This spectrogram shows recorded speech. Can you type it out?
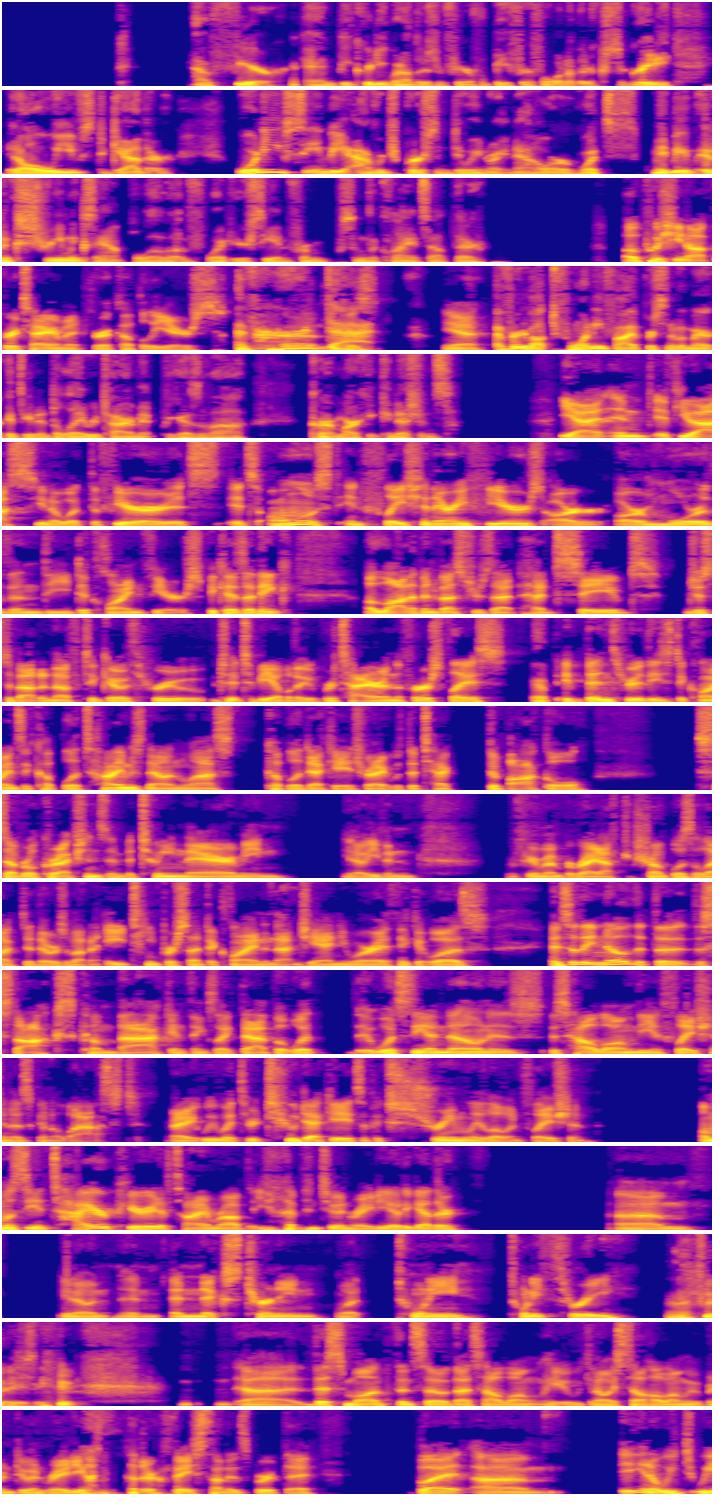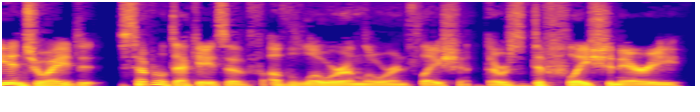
have fear and be greedy when others are fearful, be fearful when others are greedy. It all weaves together. What are you seeing the average person doing right now? Or what's maybe an extreme example of, of what you're seeing from some of the clients out there? Oh, pushing off retirement for a couple of years. I've heard um, that. Yeah. I've heard about 25% of Americans are going to delay retirement because of uh, current market conditions. Yeah, and if you ask, you know, what the fear, it's it's almost inflationary fears are are more than the decline fears because I think a lot of investors that had saved just about enough to go through to, to be able to retire in the first place. Yep. They've been through these declines a couple of times now in the last couple of decades, right? With the tech debacle, several corrections in between there. I mean, you know, even if you remember right after Trump was elected, there was about an 18% decline in that January, I think it was. And so they know that the the stocks come back and things like that. But what what's the unknown is is how long the inflation is going to last. Right? We went through two decades of extremely low inflation, almost the entire period of time, Rob, that you have been doing radio together. Um, you know, and and, and Nick's turning what twenty twenty three. That's crazy. uh, this month, and so that's how long we, we, can always tell how long we've been doing radio together based on his birthday. But um, you know, we we enjoyed several decades of of lower and lower inflation. There was deflationary,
